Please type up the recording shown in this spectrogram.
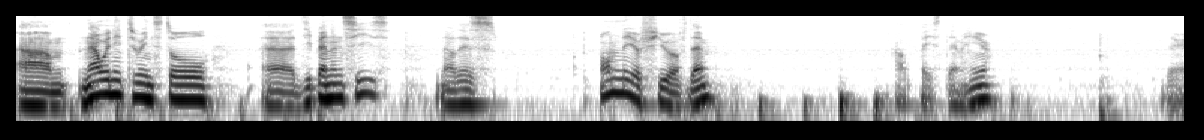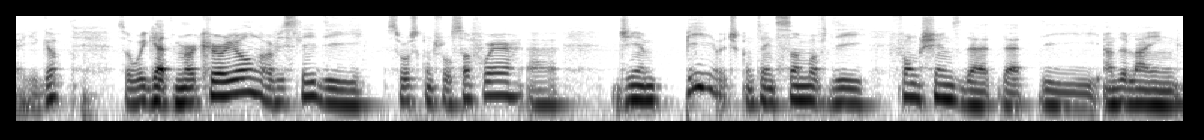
Um, now we need to install uh, dependencies. Now there's only a few of them. I'll paste them here. There you go. So we got Mercurial, obviously the source control software, uh, GMP, which contains some of the functions that, that the underlying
